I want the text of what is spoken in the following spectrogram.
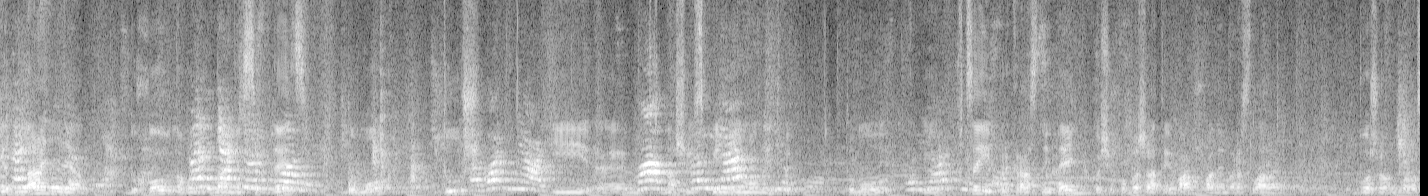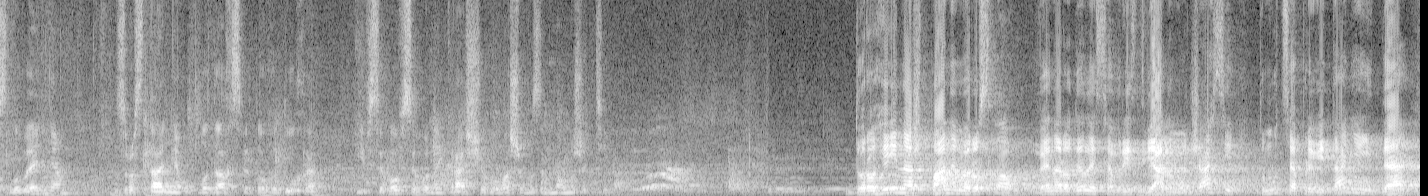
єднання духовного, єднання сердець, думок, душ і е, нашої спільної молитви. Тому е, в цей прекрасний день хочу побажати вам, пане Мирославе, Божого благословення, зростання у плодах Святого Духа і всього-всього найкращого у вашому земному житті. Дорогий наш пане Мирослав, ви народилися в різдвяному часі, тому це привітання йде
